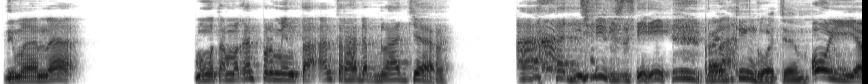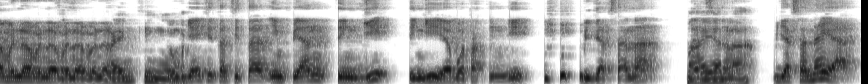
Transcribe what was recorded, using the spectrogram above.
Di mana mengutamakan permintaan terhadap belajar. Ajib sih. Ranking gue cem. Oh iya benar benar benar benar. Ranking gue. Mempunyai cita-cita impian tinggi, tinggi ya, botak tinggi. Bijaksana, Lumayan lah. bijaksana ya,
